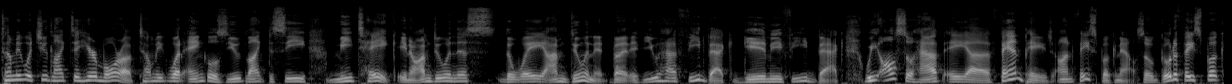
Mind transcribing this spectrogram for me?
Tell me what you'd like to hear more of. Tell me what angles you'd like to see me take. You know, I'm doing this the way I'm doing it, but if you have feedback, give me feedback. We also have a uh, fan page on Facebook now. So go to Facebook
